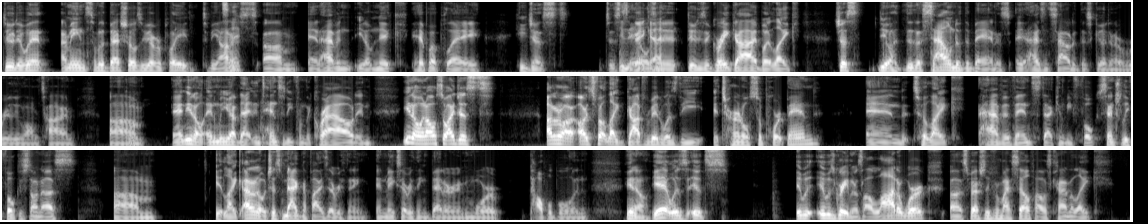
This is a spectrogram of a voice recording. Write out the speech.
Dude, it went. I mean, some of the best shows we've ever played, to be honest. Um, and having you know Nick Hipa play, he just just He's nails it, dude. He's a great guy, but like, just you know, the, the sound of the band is it hasn't sounded this good in a really long time. Um, Cool. and you know, and when you have that intensity from the crowd, and you know, and also I just, I don't know, I always felt like God forbid was the eternal support band, and to like have events that can be fo- centrally focused on us um it like i don't know it just magnifies everything and makes everything better and more palpable and you know yeah it was it's it was it was great it was a lot of work uh, especially for myself. I was kind of like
